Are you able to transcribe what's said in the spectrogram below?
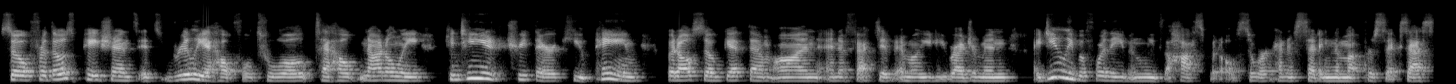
So, for those patients, it's really a helpful tool to help not only continue to treat their acute pain, but also get them on an effective MOUD regimen, ideally before they even leave the hospital. So we're kind of setting them up for success,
